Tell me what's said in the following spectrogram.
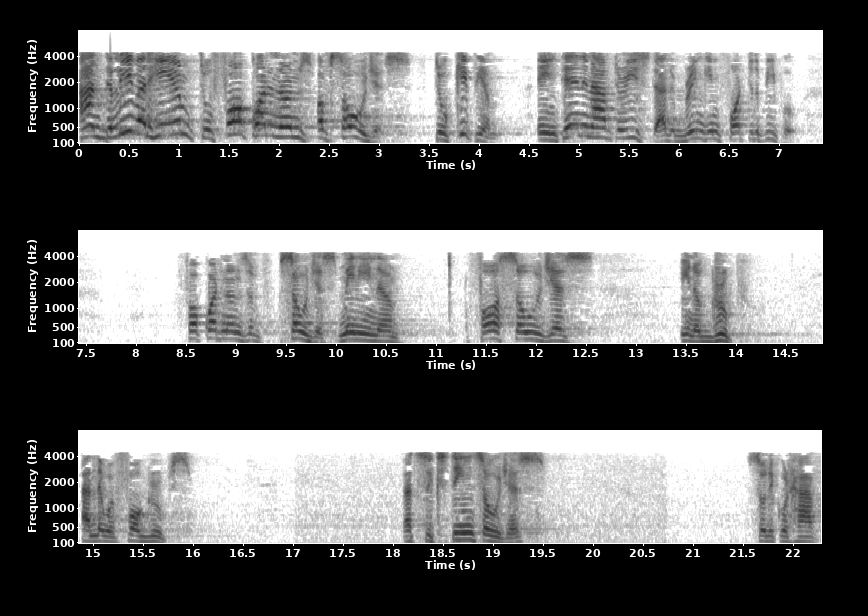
and delivered him to four quaternions of soldiers to keep him, intending after Easter to bring him forth to the people. Four quaternions of soldiers, meaning um, four soldiers in a group, and there were four groups. That's 16 soldiers, so they could have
